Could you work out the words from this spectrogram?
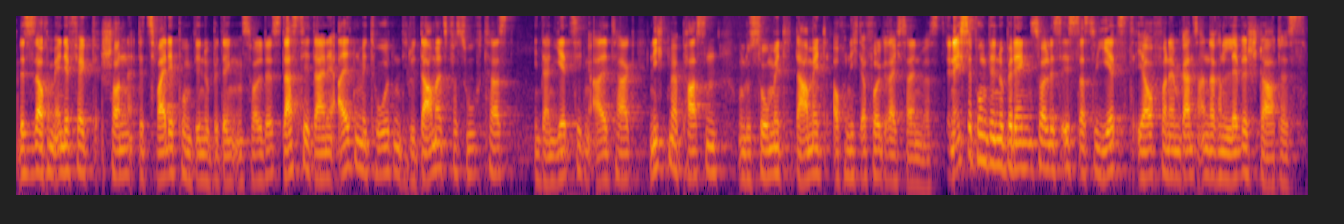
Und das ist auch im Endeffekt schon der zweite Punkt, den du bedenken solltest, dass dir deine alten Methoden, die du damals versucht hast, in deinen jetzigen Alltag nicht mehr passen und du somit damit auch nicht erfolgreich sein wirst. Der nächste Punkt, den du bedenken solltest, ist, dass du jetzt ja auch von einem ganz anderen Level startest.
